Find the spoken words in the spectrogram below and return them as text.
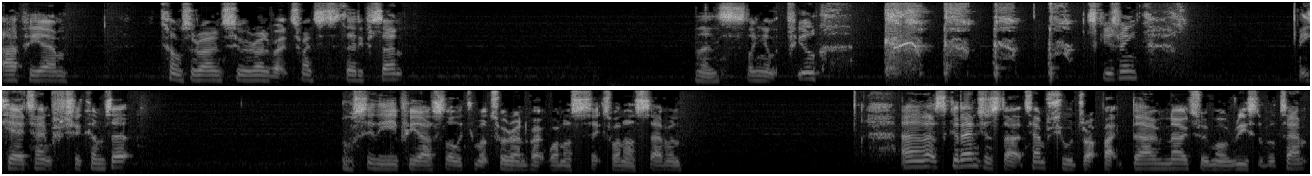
RPM comes around to around about 20 to 30 percent. And then slinging the fuel. Excuse me. EKA temperature comes up. We'll see the EPR slowly come up to around about 106, 107. And that's a good engine start. Temperature will drop back down now to a more reasonable temp.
